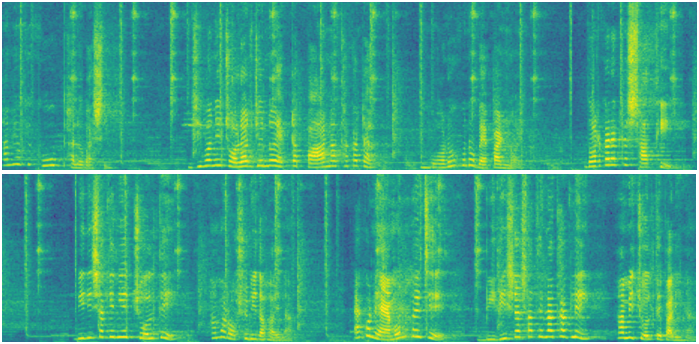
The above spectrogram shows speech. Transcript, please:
আমি ওকে খুব ভালোবাসি। জীবনে চলার জন্য একটা পা না থাকাটা বড় কোনো ব্যাপার নয়। দরকার একটা সাথী। বিদিশাকে নিয়ে চলতে আমার অসুবিধা হয় না। এখন এমন হয়েছে, বিদিশার সাথে না থাকলেই আমি চলতে পারি না।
